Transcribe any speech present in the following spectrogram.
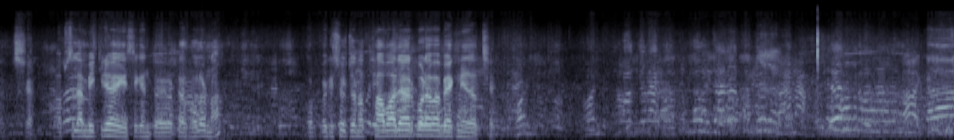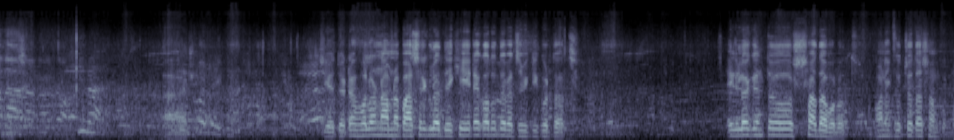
আচ্ছা ভাবছিলাম বিক্রি হয়ে গেছে, কিন্তু ওটা হলো না। অল্প কিছুর জন্য খাওয়া দেওয়ার পর আবার ব্যাগ নিয়ে যাচ্ছে। আর যেহেতু এটা হলো না, আমরা পাশেরগুলো দেখি, এটা কততে বেচা বিক্রি করতে পারছি এগুলো কিন্তু সাদা বলদ অনেক উচ্চতা সম্পন্ন।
